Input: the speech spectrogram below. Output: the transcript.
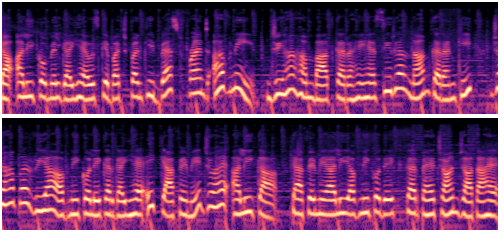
क्या अली को मिल गई है उसके बचपन की बेस्ट फ्रेंड अवनी? जी हाँ हम बात कर रहे हैं सीरियल नामकरण की, जहाँ पर रिया अवनी को लेकर गई है एक कैफ़े में, जो है अली का। कैफ़े में अली अवनी को देखकर पहचान जाता है,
